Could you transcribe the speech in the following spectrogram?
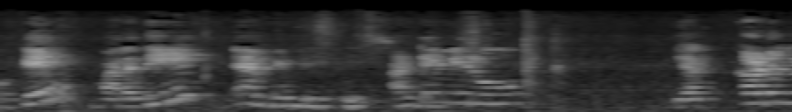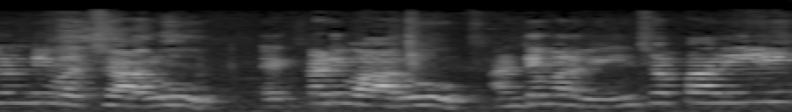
ఓకే మనది ఎంపీపీ స్కూల్ అంటే మీరు ఎక్కడి నుండి వచ్చారు? ఎక్కడి వారు? అంటే మనం ఏం చెప్పాలి?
